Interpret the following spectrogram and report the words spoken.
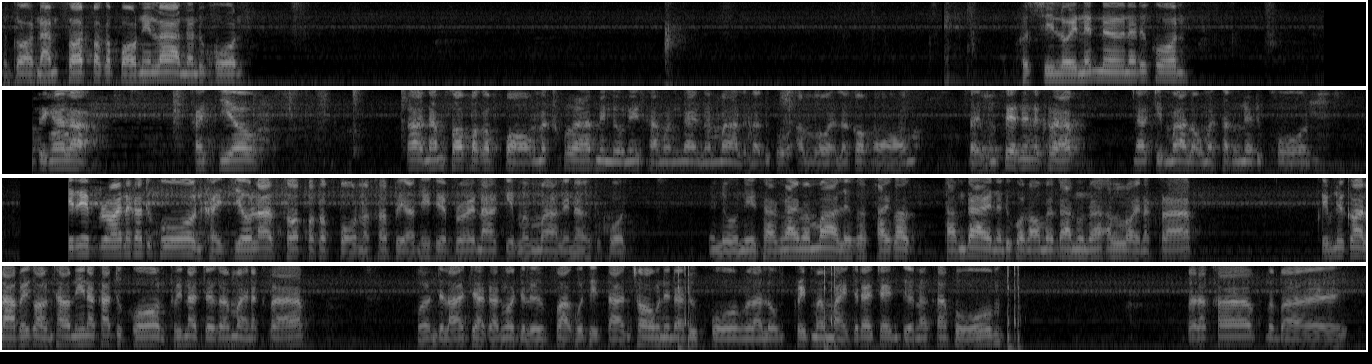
แล้วก็น้ำซอสปลากระป๋องนี่ราดนะทุกคนผักชีโรยเน็ตเนอร์นะทุกคน เป็นไงล่ะ ไข่เจียวราดน้ำซอสปลากระป๋องนะครับเมนูนี้ทำง่ายๆนะมากเลยนะทุกคน อร่อยแล้วก็หอม ใส่วุ้นเส้นด้วยนะครับ น่ากินมากลองมาทานดูนะทุกคน เรียบร้อยนะครับทุกคนไข่เจียวราดซอสปลากระป๋องนะครับเป็นอันที่เรียบร้อยน่ากินมากๆเลยนะทุกคนเมนูนี้ทานง่ายมากๆเลยใครก็ทำได้นะทุกคนเอามาทานดูนนะอร่อยนะครับ คลิปนี้ก็ลาไปก่อนเช้านี้นะครับทุกคนคลิปหน้าเจอกันใหม่นะครับก่อนจะลาจากกันก็จะลืมฝากกดติดตามช่องไว้นะทุกคนเวลาลงคลิปมาใหม่จะได้แจ้งเตือนนะครับผมไปแล้วครับบ๊ายบาย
